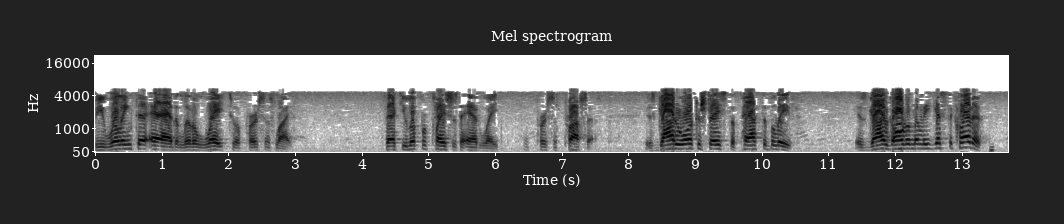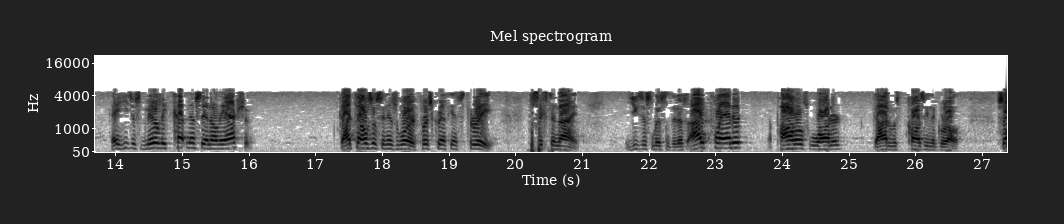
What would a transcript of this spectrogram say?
be willing to add a little weight to a person's life. In fact, you look for places to add weight in a person's process. It is God who orchestrates the path to belief. It is God who ultimately gets the credit. Hey, He's just merely cutting us in on the action. God tells us in His Word, 1 Corinthians 3, 6 to 9. You just listen to this. I planted, Apollos watered, God was causing the growth. So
